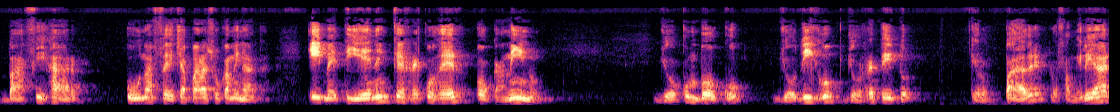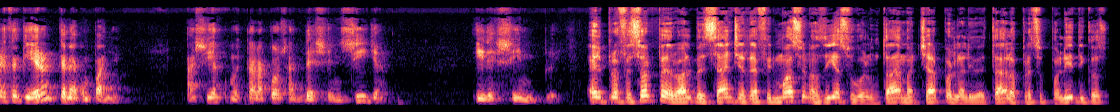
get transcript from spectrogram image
va a fijar una fecha para su caminata y me tienen que recoger o camino. Yo convoco, yo digo, yo repito, que los padres, los familiares que quieran, que me acompañen. Así es como está la cosa de sencilla y de simple. El profesor Pedro Álvarez Sánchez reafirmó hace unos días su voluntad de marchar por la libertad de los presos políticos,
